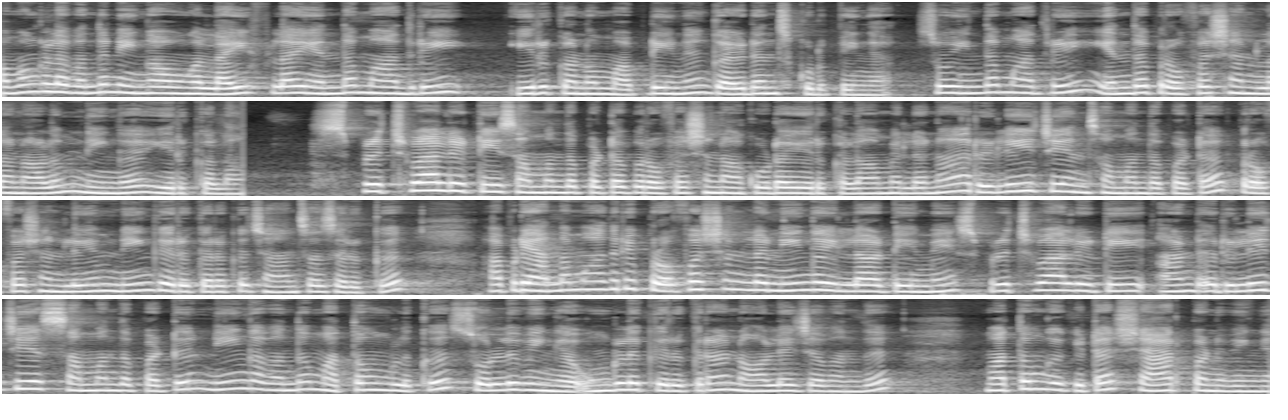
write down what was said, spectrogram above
அவங்கள வந்து நீங்கள் அவங்க லைஃப்பில் எந்த மாதிரி இருக்கணும் அப்படின்னு கைடன்ஸ் கொடுப்பீங்க. ஸோ இந்த மாதிரி எந்த ப்ரொஃபஷன்லனாலும் நீங்கள் இருக்கலாம். ஸ்பிரிச்சுவாலிட்டி சம்மந்தப்பட்ட ப்ரொஃபஷனாக கூட இருக்கலாம். இல்லைனா ரிலீஜியன் சம்மந்தப்பட்ட ப்ரொஃபஷன்லேயும் நீங்கள் இருக்கிறதுக்கு சான்சஸ் இருக்குது அப்படி அந்த மாதிரி ப்ரொஃபஷனில் நீங்கள் இல்லாட்டியுமே ஸ்பிரிச்சுவாலிட்டி அண்ட் ரிலீஜியஸ் சம்மந்தப்பட்டு நீங்கள் வந்து மற்றவங்களுக்கு சொல்லுவீங்க. உங்களுக்கு இருக்கிற நாலேஜை வந்து மற்றவங்க கிட்ட ஷேர் பண்ணுவீங்க.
